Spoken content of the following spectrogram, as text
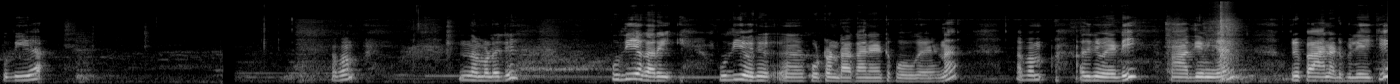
പുതിയ അപ്പം നമ്മളൊരു പുതിയ കറി പുതിയൊരു കൂട്ടുണ്ടാക്കാനായിട്ട് പോവുകയാണ്. അപ്പം അതിനു വേണ്ടി ആദ്യം ഞാൻ ഒരു പാൻ അടുപ്പിലേക്ക്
